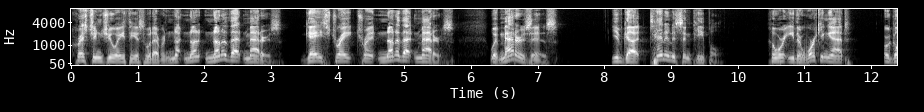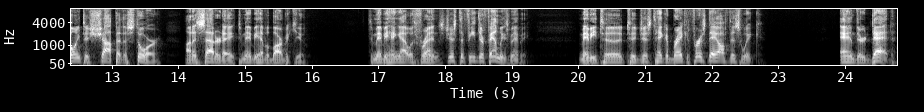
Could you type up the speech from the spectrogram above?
Christian, Jew, atheist, whatever. None, none, none of that matters. Gay, straight, trans, none of that matters. What matters is you've got 10 innocent people who were either working at or going to shop at the store on a Saturday to maybe have a barbecue, to maybe hang out with friends, just to feed their families, maybe, maybe to, to just take a break, first day off this week. And they're dead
